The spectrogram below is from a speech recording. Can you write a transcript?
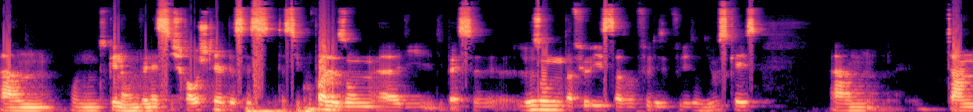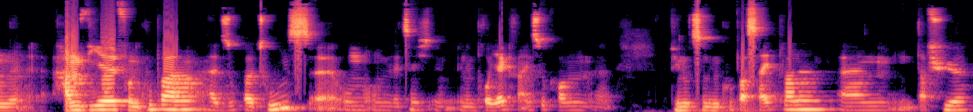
Ähm, und genau, und wenn es sich herausstellt, dass, es, dass die Cooper-Lösung äh, die, die beste Lösung dafür ist, also für, diese, für diesen Use Case, ähm, dann haben wir von Cooper halt super Tools, äh, um, um letztendlich in, in ein Projekt reinzukommen, äh, wir nutzen den Cooper Site ähm, dafür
